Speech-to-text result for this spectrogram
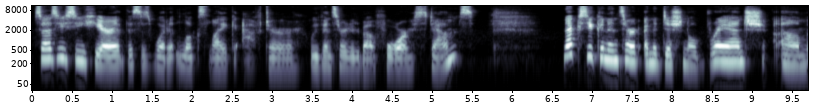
So as you see here, this is what it looks like after we've inserted about four stems. Next, you can insert an additional branch. Um,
